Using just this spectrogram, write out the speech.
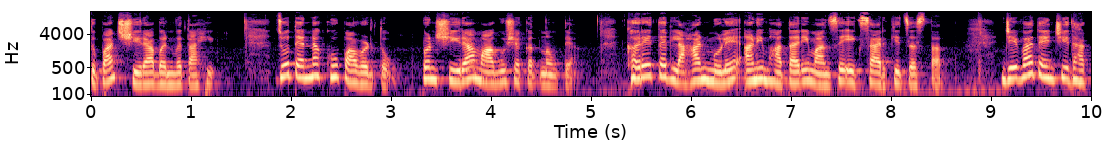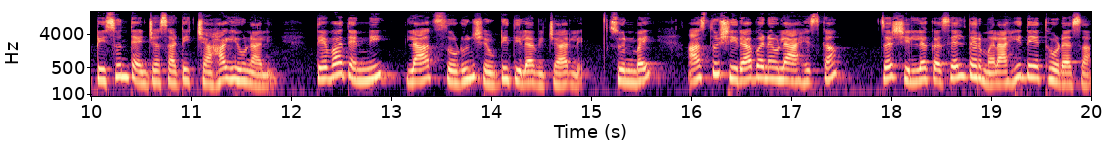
तुपात शिरा बनवत आहे. जो त्यांना खूप आवडतो. पण शिरा मागू शकत नव्हत्या. खरे तर लहान मुले आणि म्हातारी माणसे एकसारखीच असतात. जेव्हा त्यांची धाकटी सून त्यांच्यासाठी चहा घेऊन आली तेव्हा त्यांनी लाच सोडून शेवटी तिला विचारले सुनबाई आज तू शिरा बनवला आहेस का? जर शिल्लक असेल तर मलाही दे थोडासा.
